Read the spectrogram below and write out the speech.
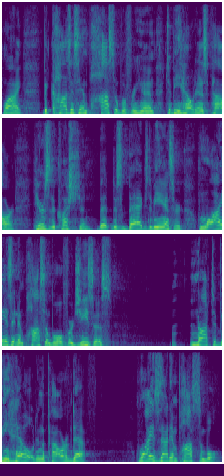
Why? Because it's impossible for him to be held in his power. Here's the question that just begs to be answered. Why is it impossible for Jesus not to be held in the power of death? Why is that impossible?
